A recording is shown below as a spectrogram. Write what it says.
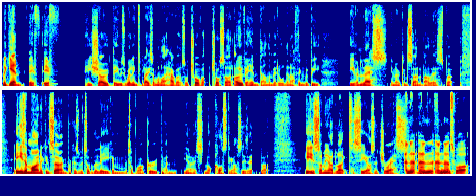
and again if if he showed that he was willing to play someone like Havertz or Trossard over him down the middle then I think we'd be even less you know concerned about this but it is a minor concern because we're top of the league and we're top of our group and you know it's not costing us is it but it is something I'd like to see us address. And that, and and that's what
